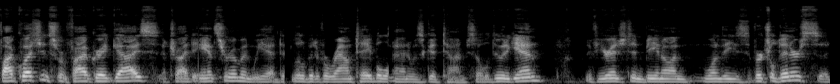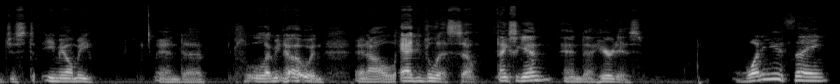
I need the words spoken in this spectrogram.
five questions from five great guys. I tried to answer them, and we had a little bit of a roundtable, and it was a good time. So we'll do it again. If you're interested in being on one of these virtual dinners, uh, just email me and uh, let me know, and, and I'll add you to the list. So thanks again, and uh, here it is. What do you think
